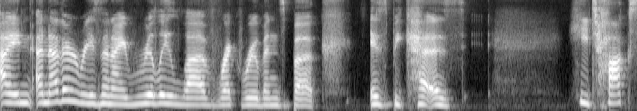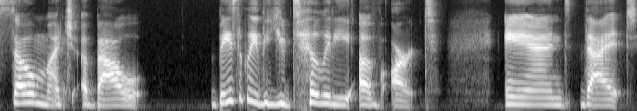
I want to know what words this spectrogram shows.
I another reason I really love Rick Rubin's book is because he talks so much about basically the utility of art and that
